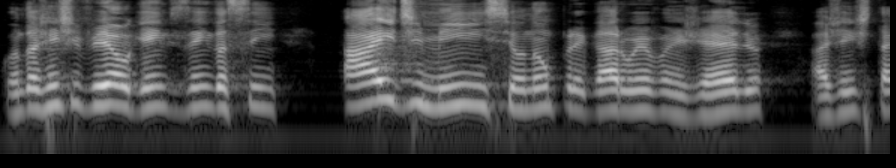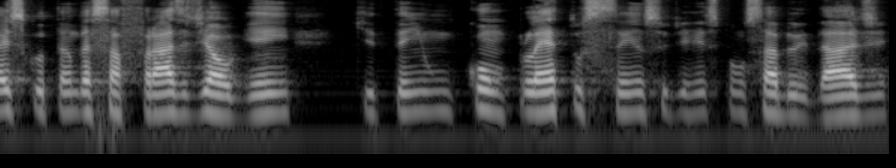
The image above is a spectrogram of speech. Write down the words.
Quando a gente vê alguém dizendo assim: "Ai de mim se eu não pregar o evangelho", a gente está escutando essa frase de alguém que tem um completo senso de responsabilidade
